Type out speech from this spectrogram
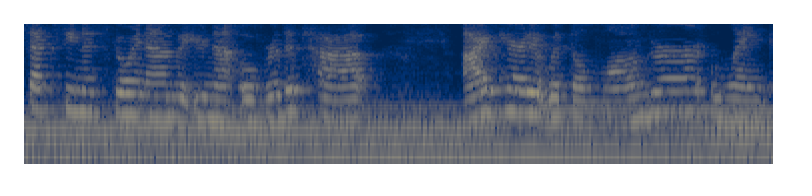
sexiness going on, but you're not over the top. I paired it with the longer length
